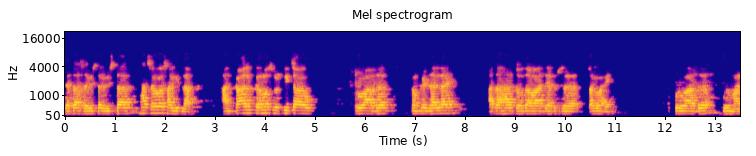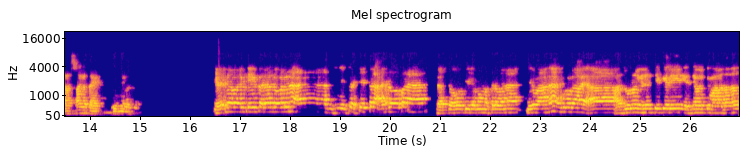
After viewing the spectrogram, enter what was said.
त्याचा सविस्तर विस्तार हा सर्व सांगितला आणि काल क्रमसृष्टीचा पूर्वार्ध कंप्लीट झालेला आहे आता हा चौदावा अध्याय दुसरं चालू आहे. पूर्वार्ध गुरु महाराज सांगत आहेत निर्वाण गुरुराया. हात जोडून विनंती केली यज्ञवल्की महाराजानं.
